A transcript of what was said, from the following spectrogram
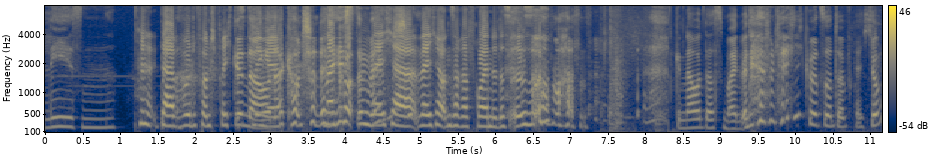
lesen. Da, wo du von sprichst, das Genau, klingelt. da kommt schon der Mal nächste gucken, welcher, welcher unserer Freunde das ist. Oh Mann. Genau das meinen wir nämlich. Kurze Unterbrechung.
